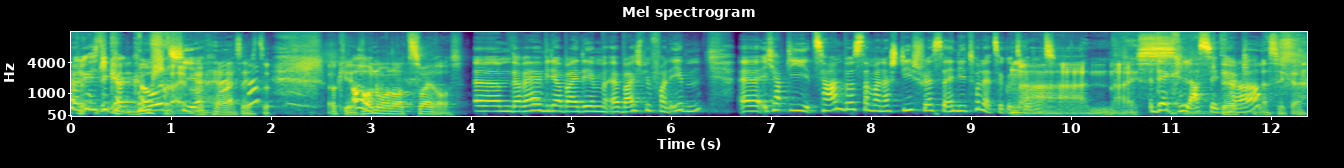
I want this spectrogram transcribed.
Ich Richtiger Coach hier. Ja, ist echt so. Okay, Oh. hauen wir noch zwei raus. Ähm, da wären wir wieder bei dem äh, Beispiel von eben. Äh, ich habe die Zahnbürste meiner Stiefschwester in die Toilette getunkt. Ah, nice. Der Klassiker. Der Klassiker.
